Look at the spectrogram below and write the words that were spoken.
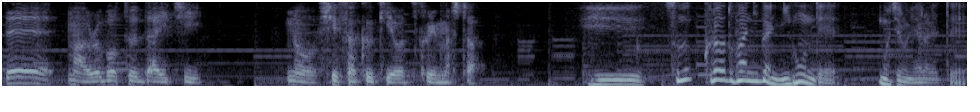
で、まあ、ロボット第一の試作機を作りました。へえそのクラウドファンディングは日本でもちろんやられて？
